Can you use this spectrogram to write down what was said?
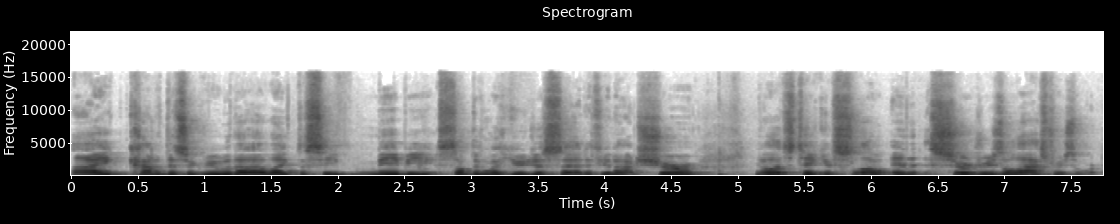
I kind of disagree with that. I like to see maybe something like you just said. If you're not sure, you know, let's take it slow. And surgery is the last resort.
